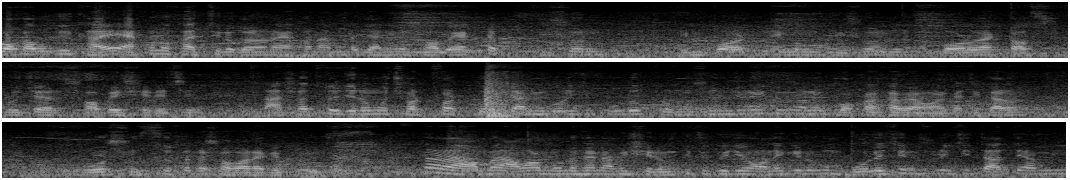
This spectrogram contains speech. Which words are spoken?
বকাবকি খায় এখনও খাচ্ছিল। কারণ এখন আমরা জানি সবে একটা ভীষণ ইম্পর্টেন্ট এবং ভীষণ বড় একটা অস্ত্রোপচার সবে সেরেছে। তা সত্ত্বেও যেরকম ছটফট করছে, আমি বলেছি পুরো প্রমোশন জুড়েই তুমি অনেক বকা খাবে আমার কাছে। কারণ ওর সুস্থতাটা সবার আগে প্রয়োজন। না না, আমার আমার মনে হয় না, আমি সেরকম কিছু কিছু অনেক এরকম বলেছেন, শুনেছি, তাতে আমি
